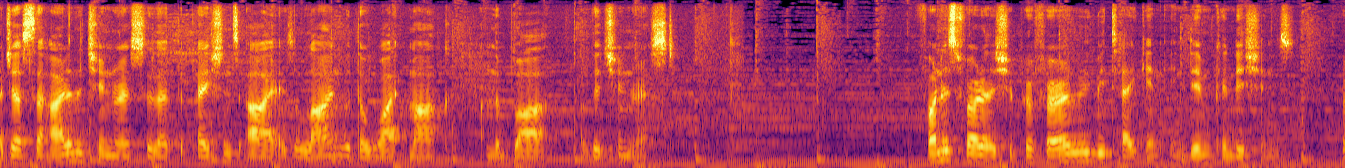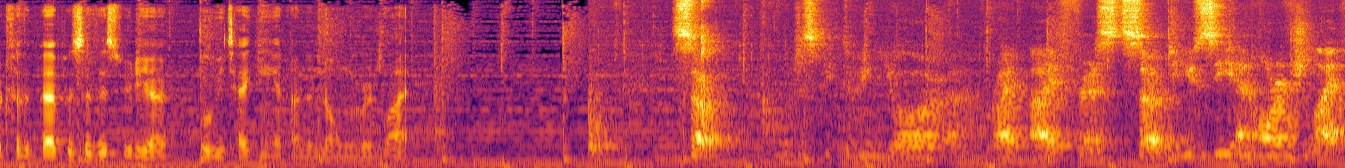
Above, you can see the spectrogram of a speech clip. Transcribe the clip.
Adjust the height of the chin rest so that the patient's eye is aligned with the white mark on the bar of the chin rest. Fundus photos should preferably be taken in dim conditions, but for the purpose of this video, we'll be taking it under normal room light. So, we'll just be doing your uh, right eye first. So, do you see an orange light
